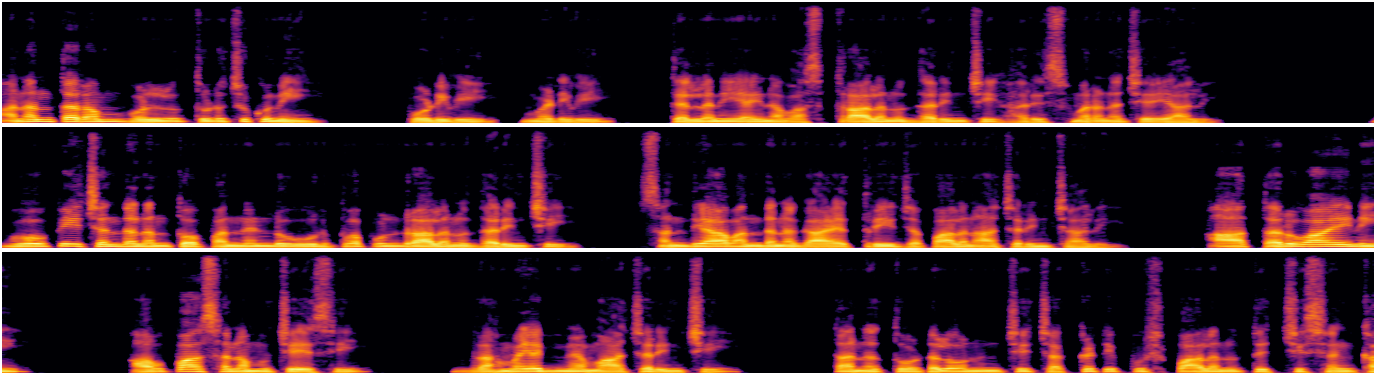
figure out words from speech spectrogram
అనంతరం ఒళ్ళు తుడుచుకుని పొడివి మడివి తెల్లని అయిన వస్త్రాలను ధరించి హరిస్మరణ చేయాలి. గోపీచందనంతో పన్నెండు ఊర్ధ్వపుండ్రాలను ధరించి సంధ్యావందన గాయత్రీ జపాలనాచరించాలి. ఆ తరువాయిని ఔపాసనము చేసి బ్రహ్మయజ్ఞమాచరించి తన తోటలో నుంచి చక్కటి పుష్పాలను తెచ్చి శంఖ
